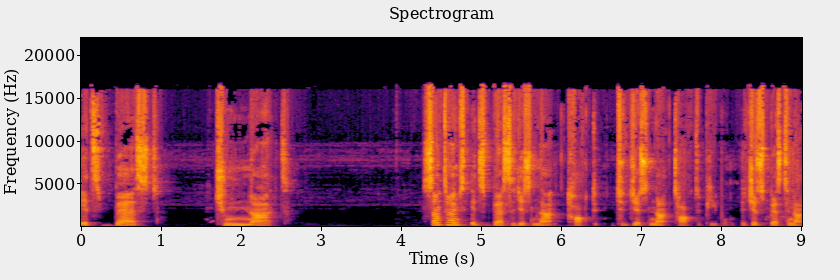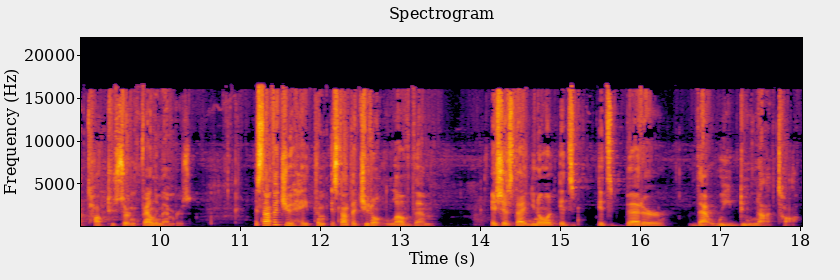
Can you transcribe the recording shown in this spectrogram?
it's best to not sometimes it's best to just not talk to, to just not talk to people. It's just best to not talk to certain family members. It's not that you hate them, it's not that you don't love them. It's just that you know what it's it's better that we do not talk.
